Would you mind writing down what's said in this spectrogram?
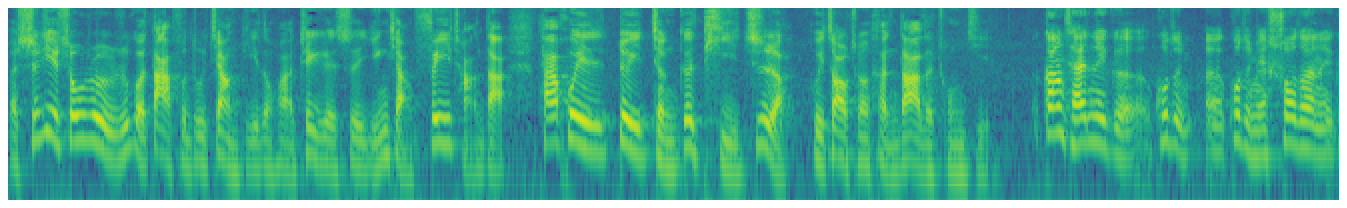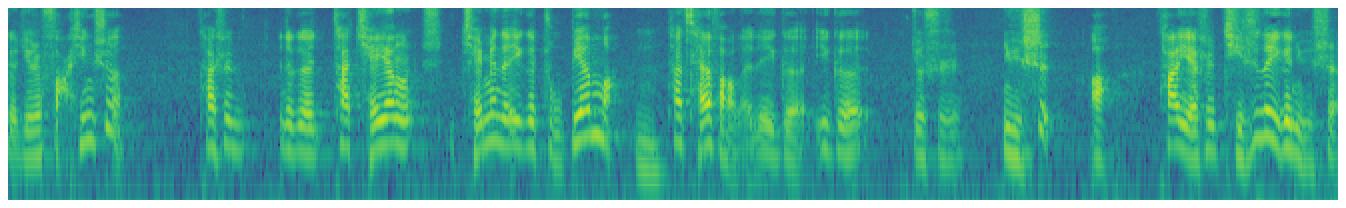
呃实际收入如果大幅度降低的话，这个是影响非常大，它会对整个体制啊会造成很大的冲击。刚才那个郭总呃郭总编说的那个就是法新社，他是那个他前央前面的一个主编嘛，嗯，他采访了那个一个就是女士啊，她也是体制的一个女士。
